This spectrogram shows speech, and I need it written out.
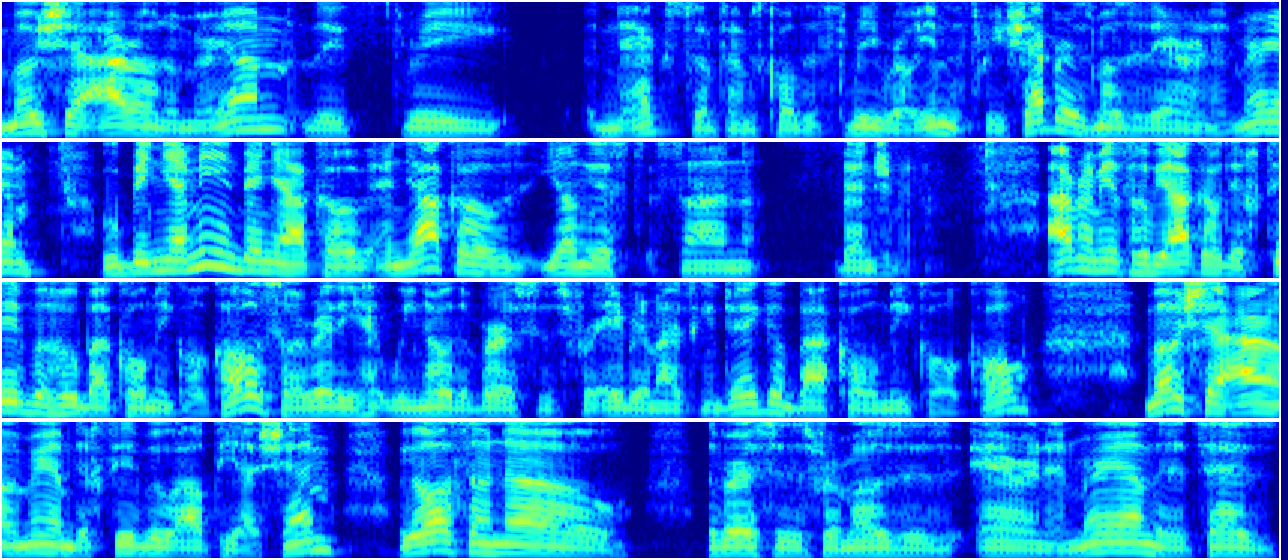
Moshe, Aaron, and Miriam. The three next, sometimes called the three Roim, the three shepherds: Moses, Aaron, and Miriam. Ubinyamin ben Yaakov, and Yaakov's youngest son Benjamin. Abraham Yitzchak Yaakov dichtiv behu bakol mikol kol. So already we know the verses for Abraham, Isaac, and Jacob. Bakol mikol kol. Moshe, Aaron, Miriam dichtiv al pi Hashem. We also know the verses for Moses, Aaron, and Miriam that it says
